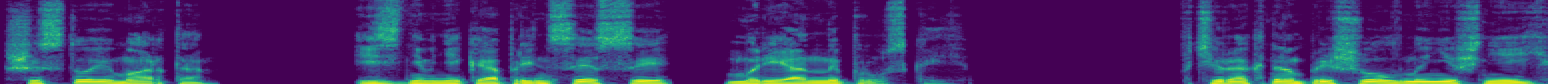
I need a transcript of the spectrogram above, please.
6 марта. Из дневника принцессы Марианны Прусской. Вчера к нам пришел нынешний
